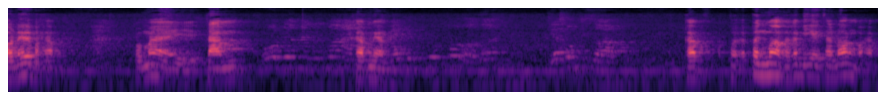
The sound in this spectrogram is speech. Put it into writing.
เขาได้หรือเปล่าครับ ผมไม่ตามโอ้เรื่องนั้นว่าครับแม่มใครเป็นผู้โทษเนี่ยเดี๋ยวผมสอบครับเพิ่นมอบให้กับดีเอ็นซาล่องปะครับ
